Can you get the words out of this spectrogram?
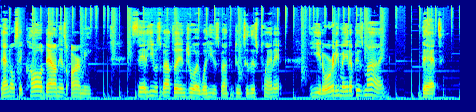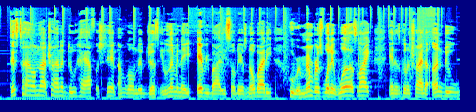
Thanos had called down his army, said he was about to enjoy what he was about to do to this planet. He had already made up his mind that this time I'm not trying to do half a shit. I'm going to just eliminate everybody so there's nobody who remembers what it was like and is going to try to undo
